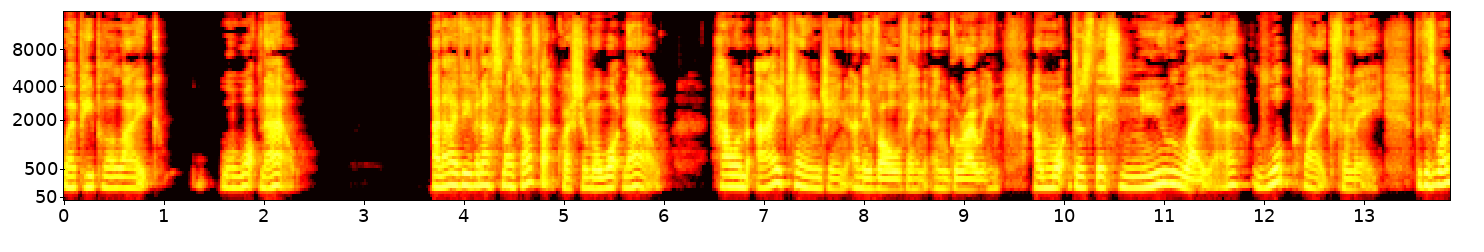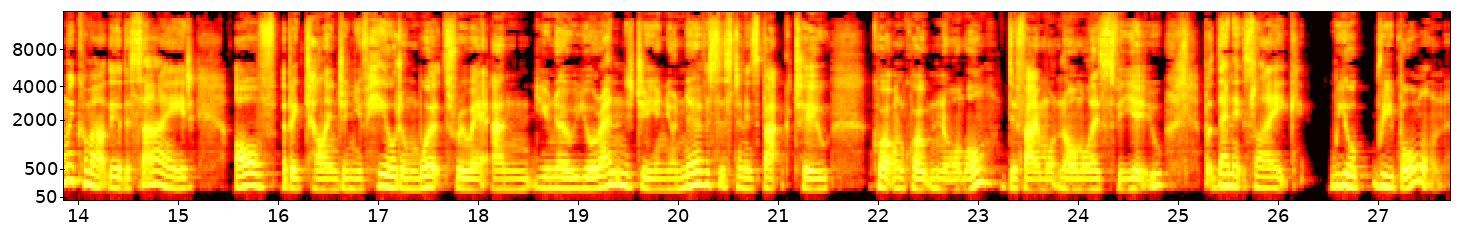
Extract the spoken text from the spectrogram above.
where people are like, well, what now? And I've even asked myself that question, well, what now? How am I changing and evolving and growing? And what does this new layer look like for me? Because when we come out the other side of a big challenge and you've healed and worked through it and you know your energy and your nervous system is back to quote unquote normal, define what normal is for you. But then it's like you're reborn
